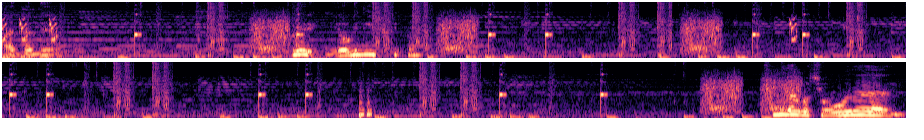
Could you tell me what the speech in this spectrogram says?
안 닿네요. 그래, 여기 있는 게 좋겠다. 충분하고 좋은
